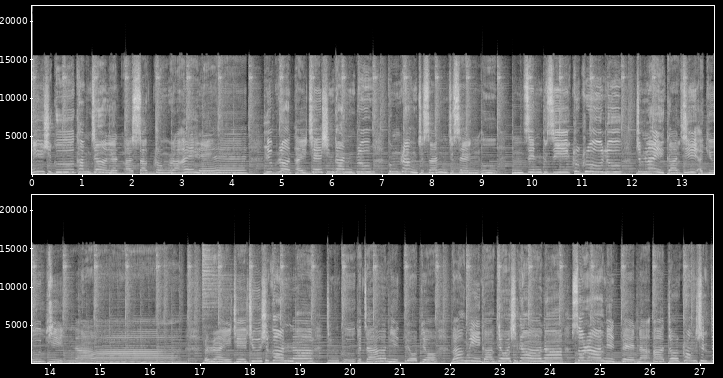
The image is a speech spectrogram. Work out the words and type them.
นี้ชิกูคำจาเล็ดอาสักครุงไรเลยุบรอดไอเชชิงกันปลูคุ้มครั้งจะสันจะเซนอู จินกุสีครูครูลูจุมไลกาจีอากิวพีนาบรายเจจูชกันนาจิงคูกะจามิดเปียวเปียวบางวีกาเปียวชกานาสรามิดเปนาอาโตครองชิดได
